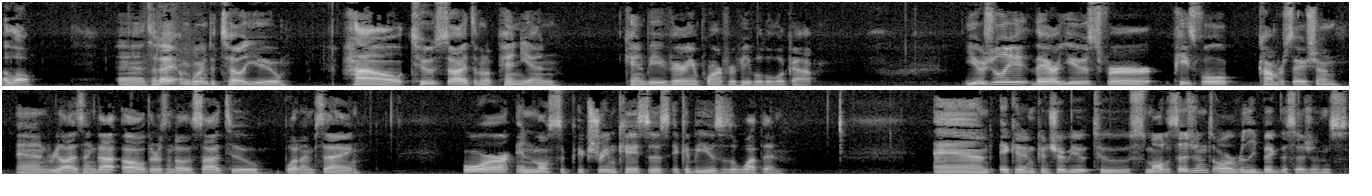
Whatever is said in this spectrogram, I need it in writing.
Hello. And today I'm going to tell you how two sides of an opinion can be very important for people to look at. Usually they are used for peaceful conversation and realizing that, oh, there's another side to what I'm saying. Or in most extreme cases, it could be used as a weapon. And it can contribute to small decisions or really big decisions,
